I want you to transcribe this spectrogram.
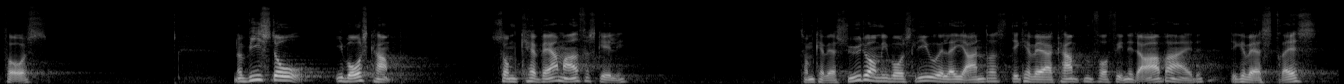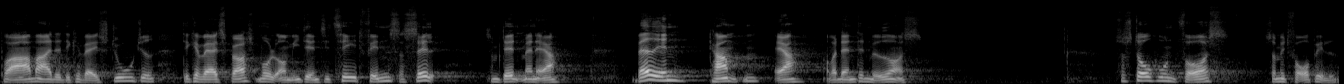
for os. Når vi står i vores kamp, som kan være meget forskellig, som kan være sygdom i vores liv eller i andres, det kan være kampen for at finde et arbejde, det kan være stress på arbejdet, det kan være i studiet, det kan være et spørgsmål om identitet, finde sig selv som den man er. Hvad end kampen er, og hvordan den møder os, så står hun for os som et forbillede.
